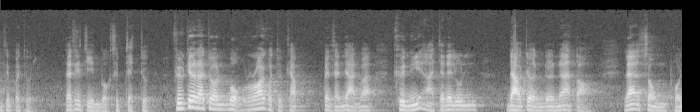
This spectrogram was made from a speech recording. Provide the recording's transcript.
30 กว่าจุด และที่จีนบวก 17 จุด ฟิวเจอร์ดาวโจนส์บวกร้อยกว่าจุดครับ เป็นสัญญาณว่าคืนนี้อาจจะได้ลุ้นดาวโจนส์เดินหน้าต่อ และส่งผล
